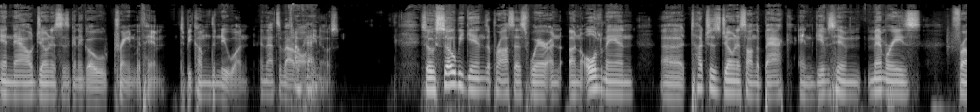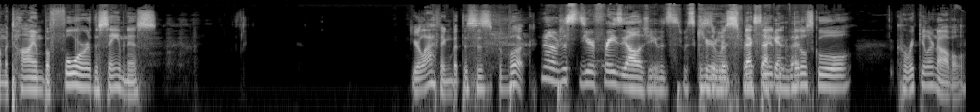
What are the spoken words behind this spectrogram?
And now Jonas is going to go train with him to become the new one. And that's about all he knows. So so begins a process where an an old man uh, touches Jonas on the back and gives him memories from a time before the sameness. You're laughing, but this is the book. no, just your phraseology was was This is curious a for a respected second. but- middle school curricular novel.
